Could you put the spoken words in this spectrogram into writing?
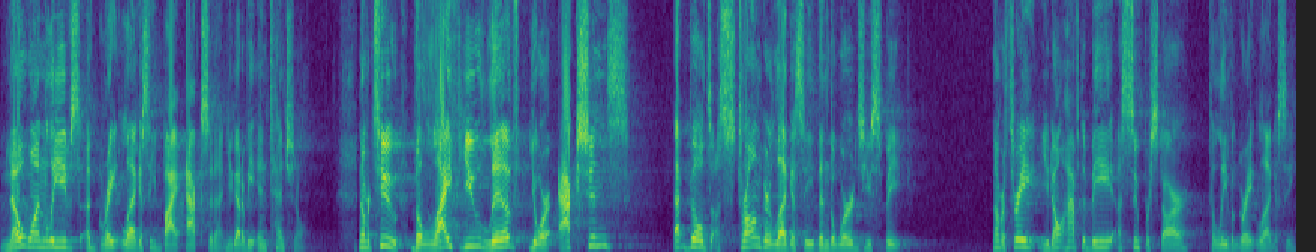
no one leaves a great legacy by accident. You got to be intentional. Number two, the life you live, your actions, that builds a stronger legacy than the words you speak. Number three, you don't have to be a superstar to leave a great legacy.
